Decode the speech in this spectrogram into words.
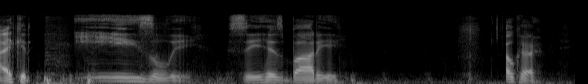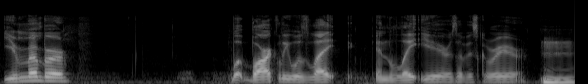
I could easily see his body. Okay. You remember what Barkley was like in the late years of his career? hmm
